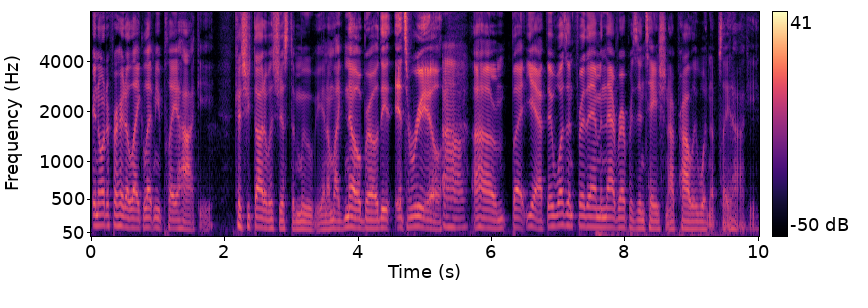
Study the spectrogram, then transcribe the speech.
in order for her to like let me play hockey. Cause she thought it was just a movie, and I'm like, no, bro, th- it's real. Uh-huh. Um, but yeah, if it wasn't for them and that representation, I probably wouldn't have played hockey.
